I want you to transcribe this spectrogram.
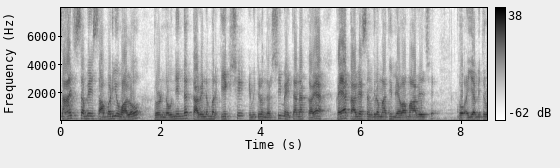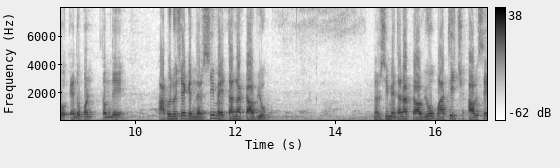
સાંજ સમયે સાંભળ્યો વાલો, ધોરણ નવની અંદર કાવ્ય નંબર એક છે, એ મિત્રો નરસિંહ મહેતાના કયા કયા કાવ્ય સંગ્રહમાંથી લેવામાં આવેલ છે? તો અહીંયા મિત્રો એનો પણ તમને આપેલું છે કે નરસિંહ મહેતાના કાવ્યો, નરસિંહ મહેતાના કાવ્યોમાંથી જ આવશે.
